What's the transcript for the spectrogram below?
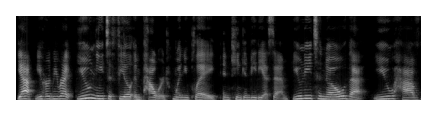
Yeah, you heard me right. You need to feel empowered when you play in kink and BDSM. You need to know that you have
